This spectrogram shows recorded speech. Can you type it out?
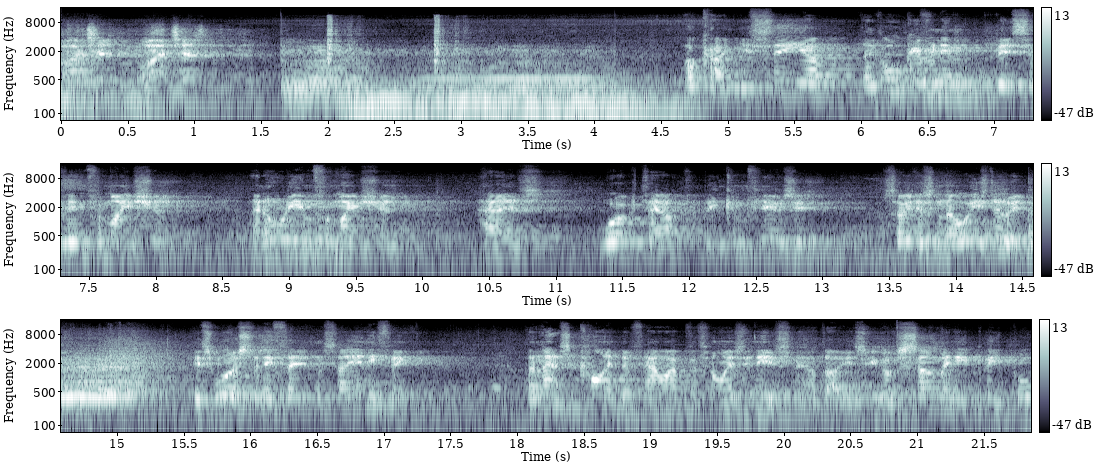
Watch it, watch it. Okay, you see, um, they've all given him bits of information, and all the information has worked out to be confusing. So he doesn't know what he's doing. It's worse than if they didn't say anything. And that's kind of how advertising is nowadays. You've got so many people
